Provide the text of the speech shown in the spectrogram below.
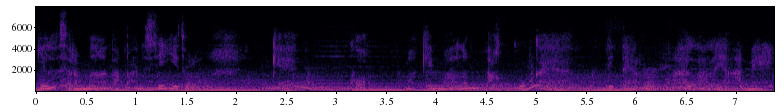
gila serem banget apaan sih? gitu loh. Kayak kok makin malam aku kayak diteror hal-hal yang aneh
